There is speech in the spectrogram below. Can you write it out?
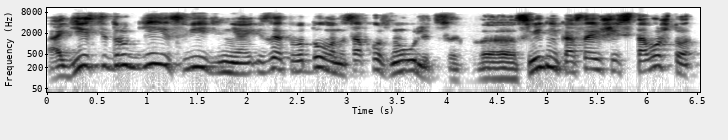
А есть и другие сведения из этого дома на совхозной улице. Сведения, касающиеся того, что а,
